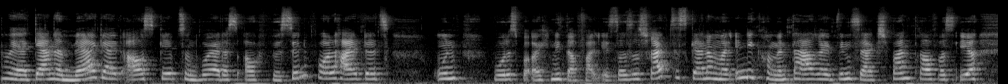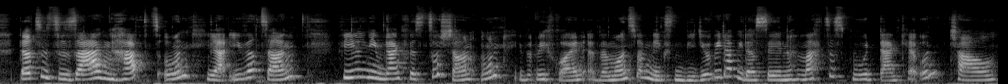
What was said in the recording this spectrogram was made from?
wo ihr gerne mehr Geld ausgibt und wo ihr das auch für sinnvoll haltet und wo das bei euch nicht der Fall ist. Also schreibt es gerne mal in die Kommentare. Ich bin sehr gespannt drauf, was ihr dazu zu sagen habt. Und ja, ich würde sagen, vielen lieben Dank fürs Zuschauen und ich würde mich freuen, wenn wir uns beim nächsten Video wieder wiedersehen. Macht es gut, danke und ciao.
